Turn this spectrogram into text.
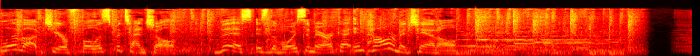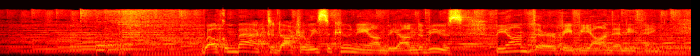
Live up to your fullest potential. This is the Voice America Empowerment Channel. Welcome back to Dr. Lisa Cooney on Beyond Abuse, Beyond Therapy, Beyond Anything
